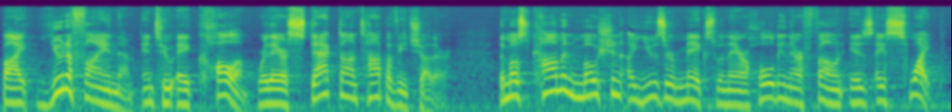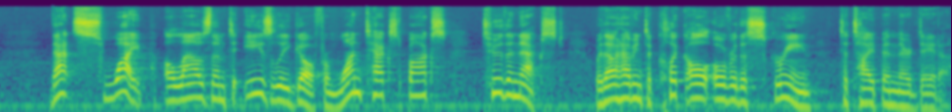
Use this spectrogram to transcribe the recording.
By unifying them into a column where they are stacked on top of each other, the most common motion a user makes when they are holding their phone is a swipe. That swipe allows them to easily go from one text box to the next without having to click all over the screen to type in their data.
